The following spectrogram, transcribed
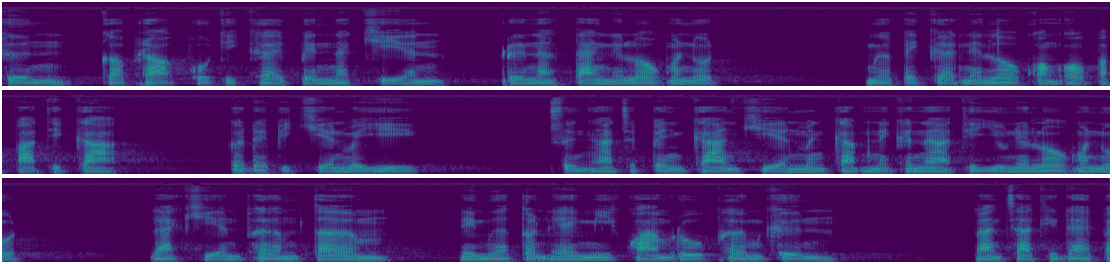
ขึ้นก็เพราะผู้ที่เคยเป็นนักเขียนหรือนักแต่งในโลกมนุษย์ เมื่อไปเกิดในโลกของโอปปาติกะ ก็ได้ไปเขียนไว้อีก ซึ่งอาจจะเป็นการเขียนเหมือนกับในขณะที่อยู่ในโลกมนุษย์ และเขียนเพิ่มเติม ในเมื่อตนเองมีความรู้เพิ่มขึ้น หลังจากที่ได้ไป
